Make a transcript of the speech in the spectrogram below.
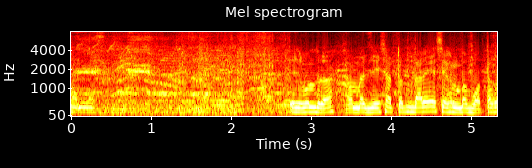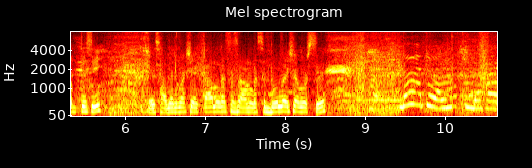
সামনে এই বন্ধুরা, আমরা যে ছাদটাতে দাঁড়িয়ে আছি, এখন বা ভর্তা করতেছি। এই ছাদের পাশে একটা আম গাছ আছে, আম গাছে বোলা এসে পড়ছে। মতন দেখাও।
